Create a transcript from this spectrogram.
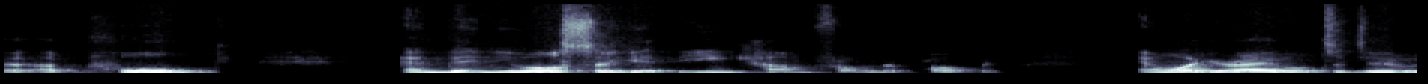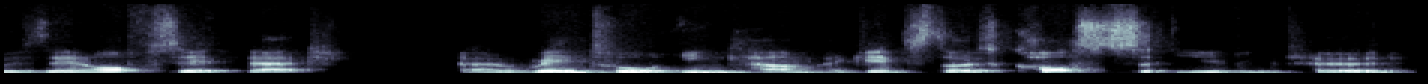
a pool. And then you also get the income from the property. And what you're able to do is then offset that uh, rental income against those costs that you've incurred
